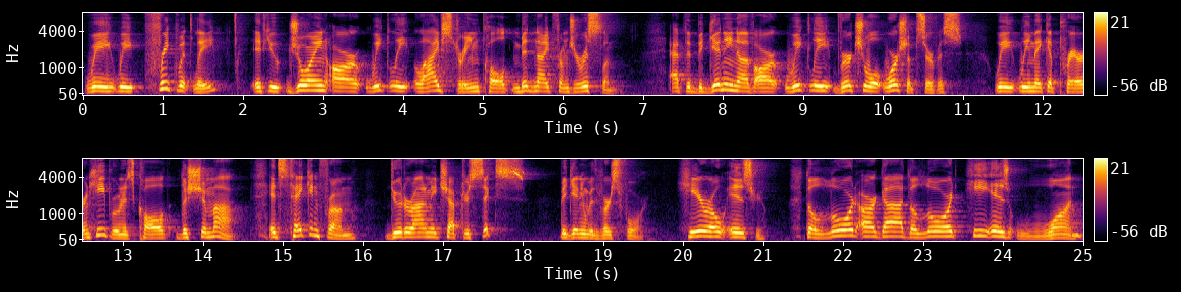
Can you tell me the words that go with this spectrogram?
We, we frequently, if you join our weekly live stream called Midnight from Jerusalem, at the beginning of our weekly virtual worship service, we, we make a prayer in Hebrew and it's called the Shema. It's taken from Deuteronomy chapter 6, beginning with verse 4. Hear, O Israel, the Lord our God, the Lord, He is one.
